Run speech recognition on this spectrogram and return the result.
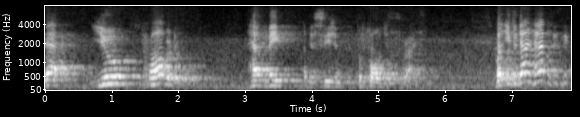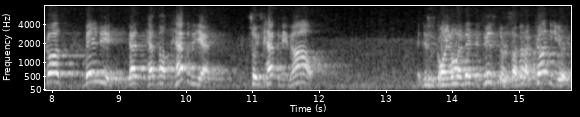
that you probably have made a decision to follow Jesus Christ. But if that happens, it's because maybe that has not happened yet. So it's happening now. And this is going on, and then the visitors are going to come here,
